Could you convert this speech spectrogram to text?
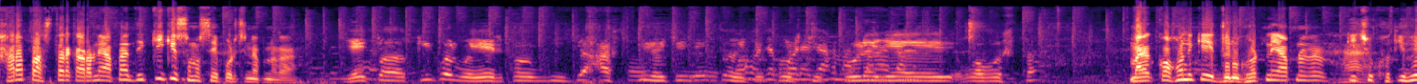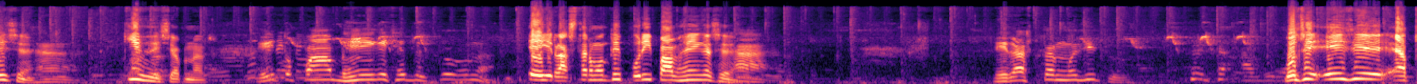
খারাপ রাস্তার কারণে আপনাদের কি কি সমস্যায় পড়ছেন আপনারা? এই তো কি করব? এরকম আসতে হয়েছে যে তো হয়েছে পড়ে যে এই অবস্থা। মানে কখনো কি এই দুর্ঘটনায় আপনার কিছু ক্ষতি হয়েছে? হ্যাঁ। কি হয়েছে আপনার? এই তো পা ভেঙে গেছে দেখতে না। এই রাস্তার মধ্যে পরি পা ভেঙে গেছে? হ্যাঁ। এই রাস্তার মধ্যেই তো। বলছি এই যে এত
